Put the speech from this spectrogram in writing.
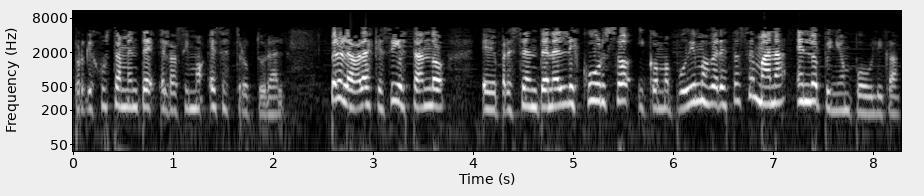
porque justamente el racismo es estructural. Pero la verdad es que sigue estando eh, presente en el discurso y como pudimos ver esta semana en la opinión pública.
